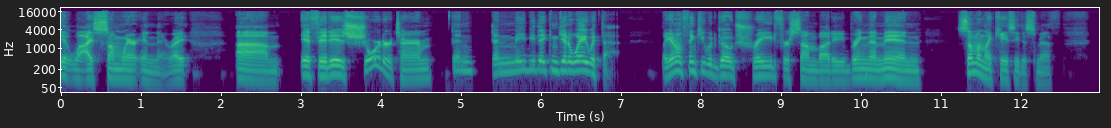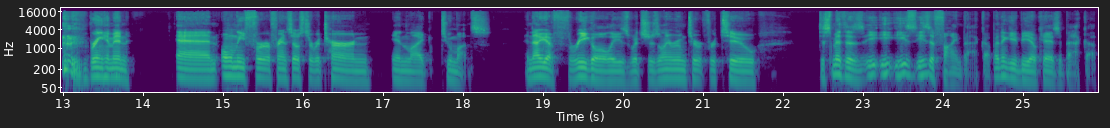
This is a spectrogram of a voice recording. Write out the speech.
it lies somewhere in there, right? Um, if it is shorter term, then then maybe they can get away with that. Like I don't think you would go trade for somebody, bring them in, someone like Casey DeSmith, bring him in, and only for Francouz to return in like two months. And now you have three goalies, which there's only room to, for two. DeSmith is he, he's he's a fine backup. I think he'd be okay as a backup.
